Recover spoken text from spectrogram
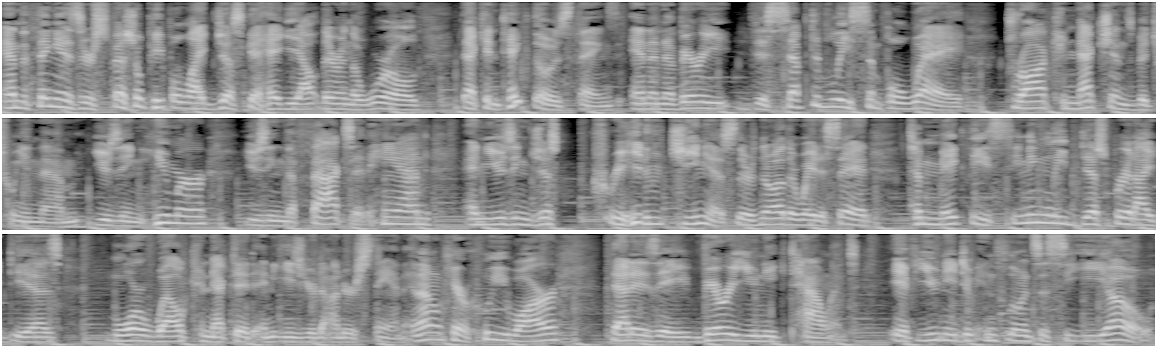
And the thing is, there's special people like Jessica Hagy out there in the world that can take those things and, in a very deceptively simple way, draw connections between them using humor, using the facts at hand, and using just creative genius. There's no other way to say it to make these seemingly disparate ideas more well connected and easier to understand. And I don't care who you are, that is a very unique talent. If you need to influence a CEO,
